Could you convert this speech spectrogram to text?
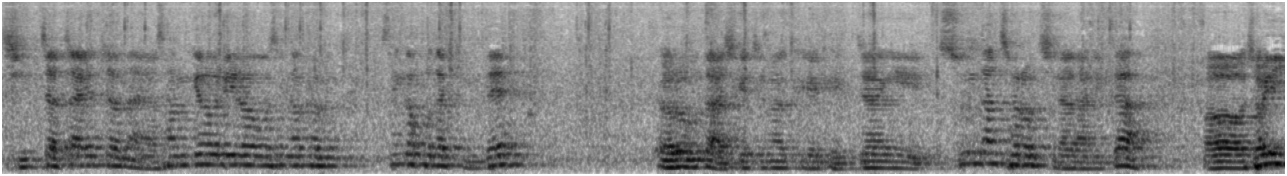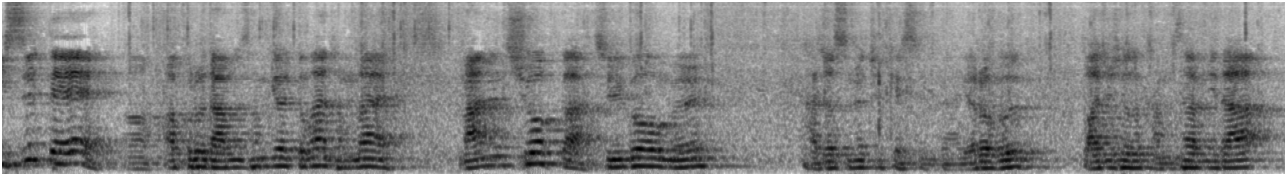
진짜 짧잖아요. 3개월이라고 생각하면 생각보다 긴데 여러분도 아시겠지만 그게 굉장히 순간처럼 지나가니까 어, 저희 있을 때 어, 앞으로 남은 3개월 동안 정말 많은 추억과 즐거움을 가졌으면 좋겠습니다. 여러분 와주셔서 감사합니다.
